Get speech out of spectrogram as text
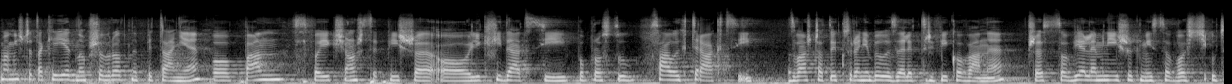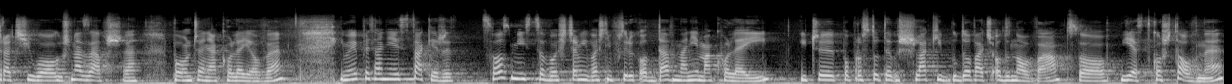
Mam jeszcze takie jedno przewrotne pytanie, bo Pan w swojej książce pisze o likwidacji po prostu całych trakcji zwłaszcza tych, które nie były zelektryfikowane, przez co wiele mniejszych miejscowości utraciło już na zawsze połączenia kolejowe. I moje pytanie jest takie, że co z miejscowościami właśnie, w których od dawna nie ma kolei i czy po prostu te szlaki budować od nowa, co jest kosztowne,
